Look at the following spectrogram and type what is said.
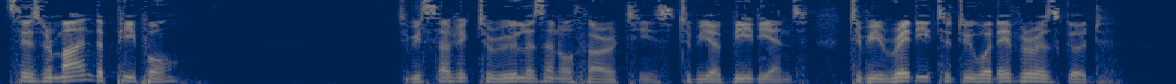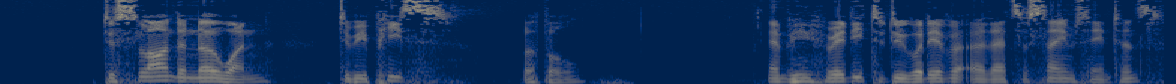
It says, Remind the people to be subject to rulers and authorities, to be obedient, to be ready to do whatever is good, to slander no one, to be peaceable, and be ready to do whatever, uh, that's the same sentence,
